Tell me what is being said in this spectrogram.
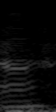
Ja.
